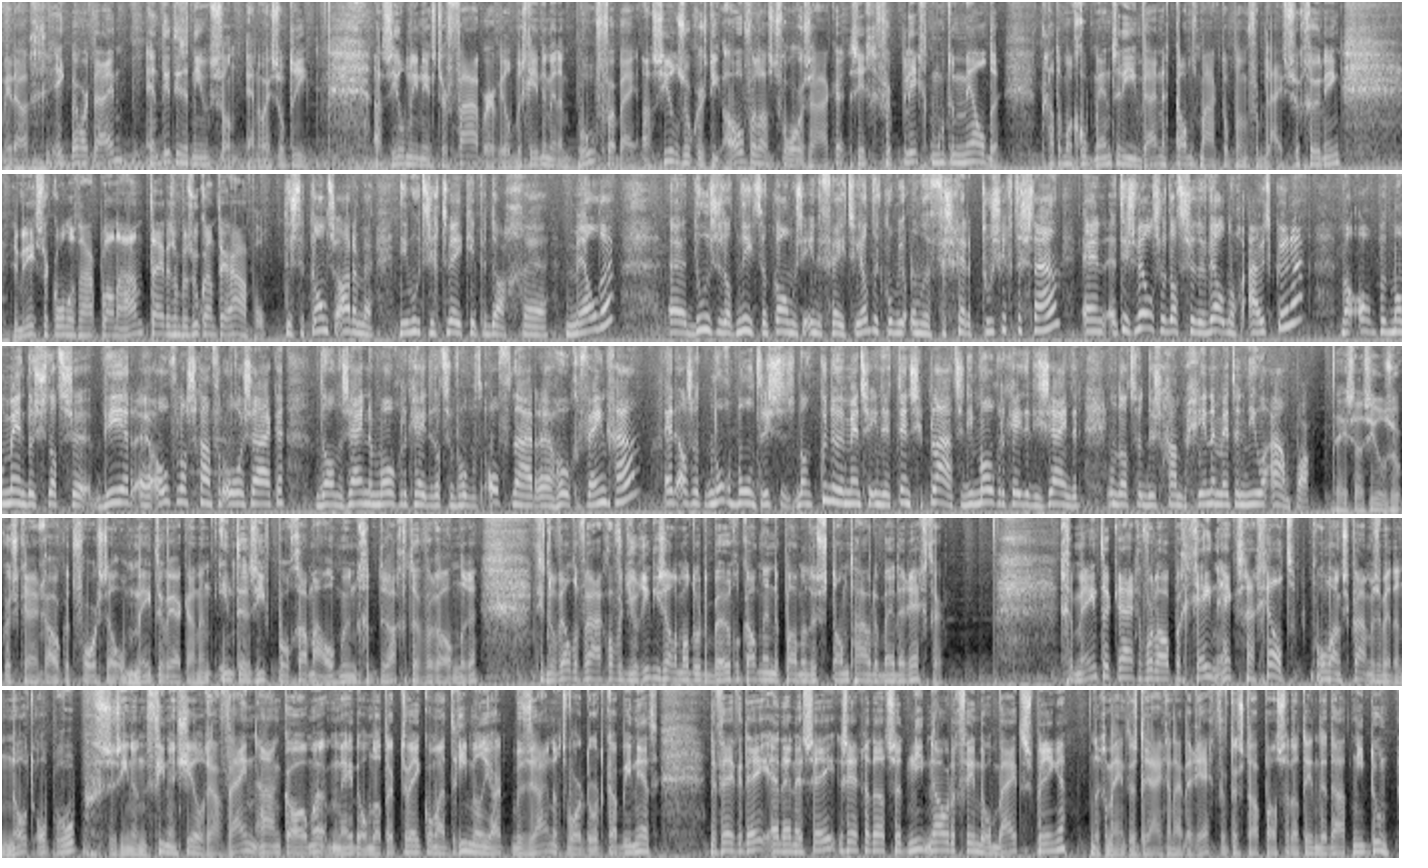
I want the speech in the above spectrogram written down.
Goedemiddag, ik ben Martijn en dit is het nieuws van NOS op 3. Asielminister Faber wil beginnen met een proef waarbij asielzoekers die overlast veroorzaken zich verplicht moeten melden. Het gaat om een groep mensen die weinig kans maakt op een verblijfsvergunning. De minister kondigde haar plannen aan tijdens een bezoek aan Ter Apel. Dus de kansarmen die moeten zich twee keer per dag uh, melden. Uh, doen ze dat niet, dan komen ze in de VTL. Dan kom je onder verscherpt toezicht te staan. En het is wel zo dat ze er wel nog uit kunnen. Maar op het moment dus dat ze weer uh, overlast gaan veroorzaken... dan zijn er mogelijkheden dat ze bijvoorbeeld of naar Hogeveen gaan. En als het nog bonter is, dan kunnen we mensen in detentie plaatsen. Die mogelijkheden die zijn er. Omdat we dus gaan beginnen met een nieuwe aanpak. Deze asielzoekers krijgen ook het voorstel om mee te werken aan een intensief programma om hun gedrag te veranderen. Het is nog wel de vraag of het juridisch allemaal door de beugel kan en de plannen dus stand houden bij de rechter. Gemeenten krijgen voorlopig geen extra geld. Onlangs kwamen ze met een noodoproep. Ze zien een financieel ravijn aankomen, mede omdat er 2,3 miljard bezuinigd wordt door het kabinet. De VVD en NSC zeggen dat ze het niet nodig vinden om bij te springen. De gemeentes dreigen naar de rechter te stappen als ze dat inderdaad niet doen.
